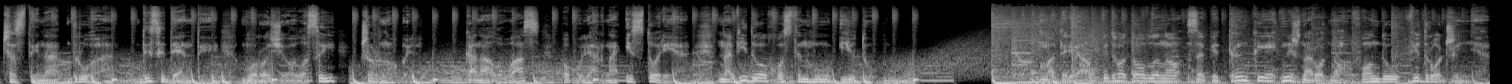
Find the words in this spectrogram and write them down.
частина 2. Дисиденти. Ворожі голоси. Чорнобиль. Канал у вас Популярна історія на відеохостингу YouTube. Матеріал підготовлено за підтримки Міжнародного фонду відродження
